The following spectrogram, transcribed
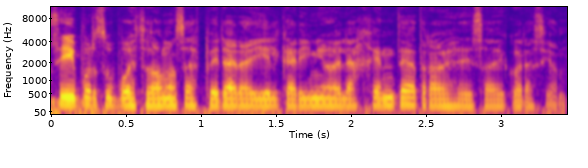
Sí, por supuesto, vamos a esperar ahí el cariño de la gente a través de esa decoración.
